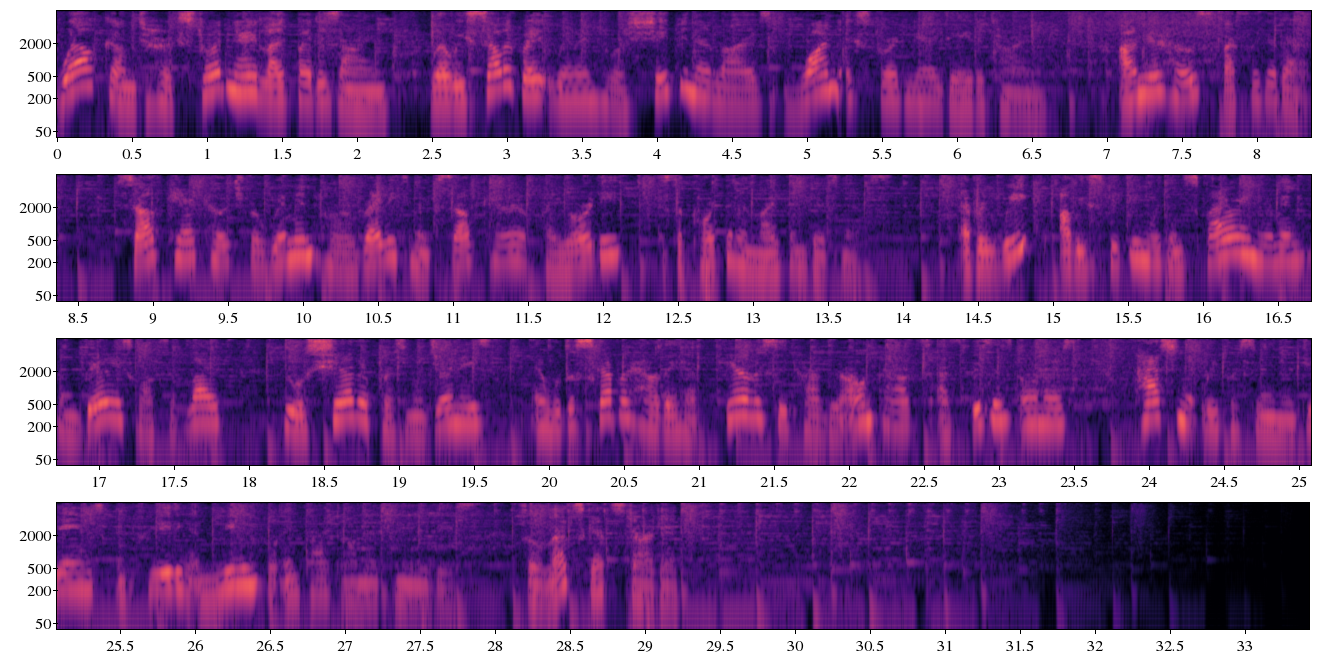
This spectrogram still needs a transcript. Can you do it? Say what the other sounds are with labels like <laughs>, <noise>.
Welcome to Her Extraordinary Life by Design, where we celebrate women who are shaping their lives one extraordinary day at a time. I'm your host, Leslie Gaudet, self care coach for women who are ready to make self care a priority to support them in life and business. Every week, I'll be speaking with inspiring women from various walks of life who will share their personal journeys and will discover how they have fearlessly carved their own paths as business owners, passionately pursuing their dreams and creating a meaningful impact on their communities. So let's get started.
